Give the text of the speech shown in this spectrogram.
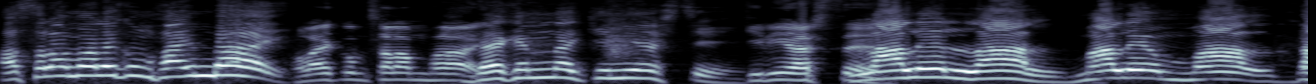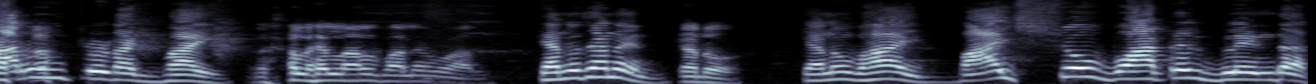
আসসালামু আলাইকুম ফাইম ভাই। ওয়ালাইকুম সালাম ভাই। দেখেন না কি নিয়ে আসছে? কি নিয়ে আসছে? লালে লাল মালে মাল দারুণ প্রোডাক্ট ভাই। লালে লাল বালে মাল। কেন জানেন? কেন? কেন ভাই? বাইশশো ওয়াটের ব্লেন্ডার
